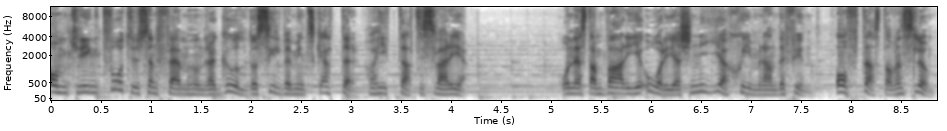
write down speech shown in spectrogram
Omkring 2500 guld och silvermyntskatter har hittats i Sverige. Och nästan varje år görs nya skimrande fynd, oftast av en slump.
